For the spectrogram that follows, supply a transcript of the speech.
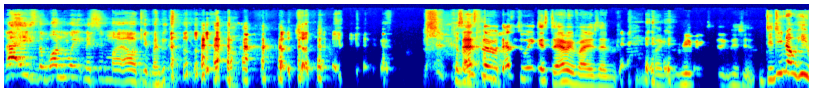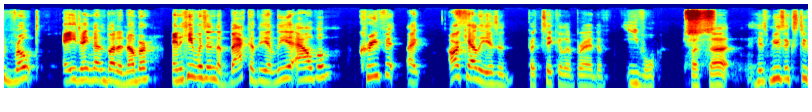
That is the one weakness in my argument. Because That's the that's the weakness to everybody's in like, remix to ignition. Did you know he wrote "Age Ain't Nothing But a Number" and he was in the back of the Aaliyah album? Creep it. Like R. Kelly is a particular brand of evil, but uh, his music's too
